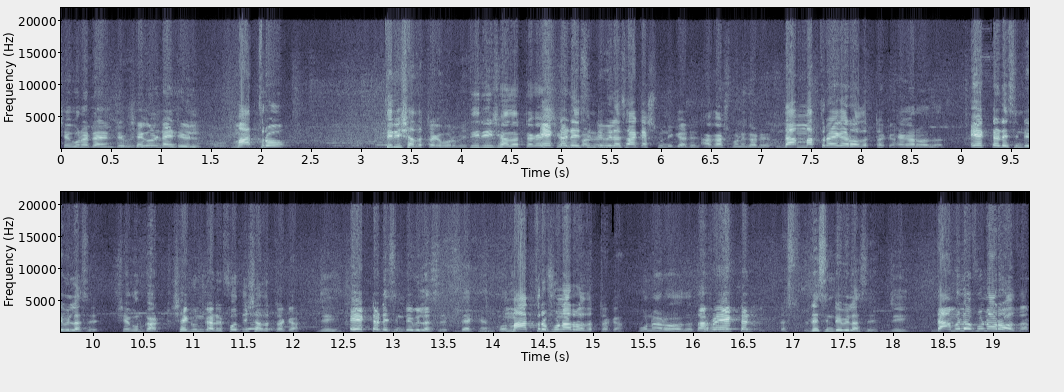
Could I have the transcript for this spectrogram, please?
সেগুনের ডাইনিং টেবিল। সেগুন ডাইনিং টেবিল। মাত্র তিরিশ হাজার টাকা পড়বে। তিরিশ হাজার টাকা একটা ড্রেসিং টেবিল আছে আকাশমণি কাঠের। আকাশমণি কাঠের। দাম মাত্র এগারো হাজার টাকা। এগারো হাজার। একটা ড্রেসিং টেবিল আছে। সেগুন কাঠ। সেগুন কাঠের পঁচিশ হাজার টাকা। জি। একটা ড্রেসিং টেবিল আছে। দেখেন মাত্র পনেরো হাজার টাকা। পনেরো হাজার তারপরে একটা ড্রেসিং টেবিল আছে। জি। দাম হলো পনেরো হাজার।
